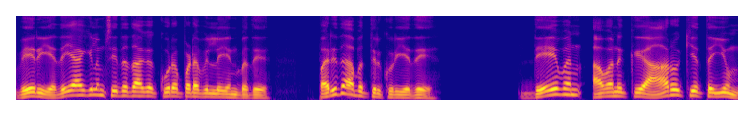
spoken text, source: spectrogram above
வேறு எதையாகிலும் செய்ததாக கூறப்படவில்லை என்பது பரிதாபத்திற்குரியது. தேவன் அவனுக்கு ஆரோக்கியத்தையும்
